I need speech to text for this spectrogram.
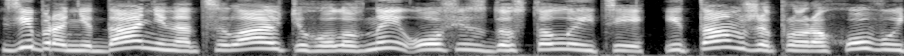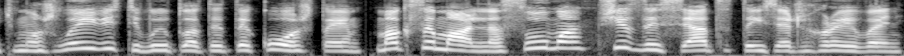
Зібрані дані надсилають у головний офіс до столиці, і там вже прораховують можливість виплатити кошти. Максимальна сума 60 тисяч гривень.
